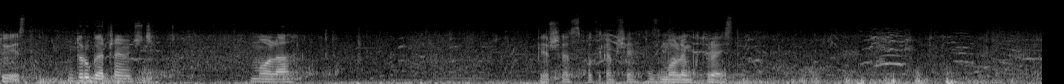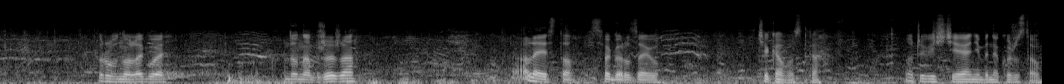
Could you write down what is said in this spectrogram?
Tu jest druga część mola. Pierwszy raz spotykam się z molem, które jest równoległe do nabrzeża, ale jest to swego rodzaju Ciekawostka. Oczywiście ja nie będę korzystał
